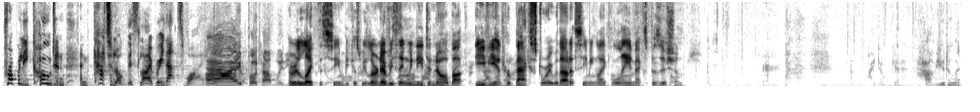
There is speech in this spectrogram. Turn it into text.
properly code and, and catalogue this library. That's why. I put up with you. I really like this scene because we learn everything we need to know about Evie and her backstory without it seeming like lame exposition. I don't get how you do it.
